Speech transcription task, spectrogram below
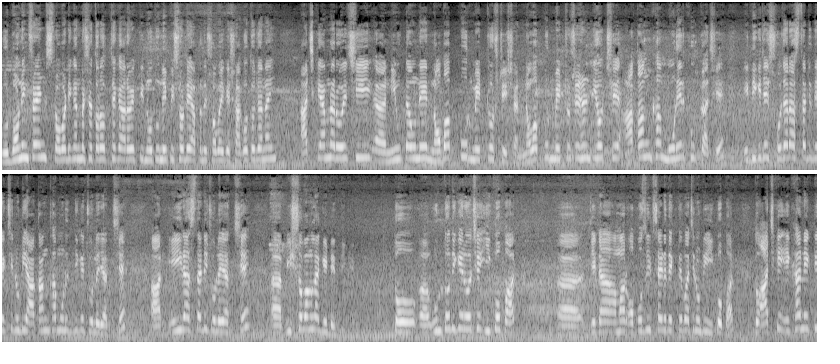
গুড মর্নিং ফ্রেন্ডস প্রপার্টি কনভেন্সের তরফ থেকে আরও একটি নতুন এপিসোডে আপনাদের সবাইকে স্বাগত জানাই। আজকে আমরা রয়েছি নিউ টাউনের Nababpur metro station Nababpur metro স্টেশনটি হচ্ছে আকাঙ্ক্ষা মোড়ের খুব কাছে। এদিকে যে সোজা রাস্তাটি দেখছেন, ওটি আকাঙ্ক্ষা মোড়ের দিকে চলে যাচ্ছে। আর এই রাস্তাটি চলে যাচ্ছে বিশ্ববাংলা গেটের দিকে। তো উল্টো দিকে রয়েছে ইকো পার্ক যেটা আমার অপোজিট সাইডে দেখতে পাচ্ছেন, ওটি ইকো পার্ক তো আজকে এখানে একটি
